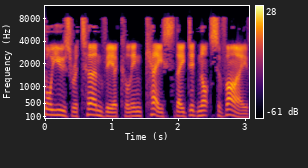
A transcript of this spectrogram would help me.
Soyuz return vehicle in case they did not survive.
